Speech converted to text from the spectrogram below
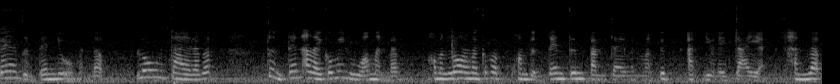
ก็ยังตื่นเต้นอยู่เหมือนแบบโล่งใจแล้วก็ตื่นเต้นอะไรก็ไม่รู้อะเหมือนแบบพอมันโล่งมันก็แบบความตื่นเต้นตื้นตันใจมันมาอึดอัดอยู่ในใจอะฉันแบบ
